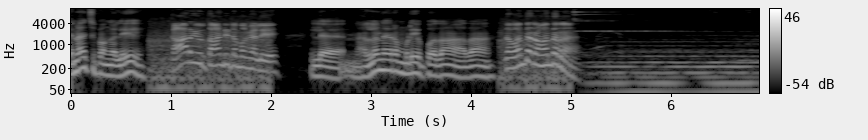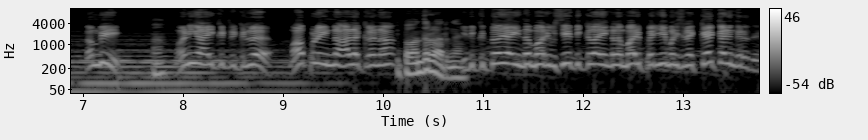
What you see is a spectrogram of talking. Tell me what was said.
என்னாச்சு பங்காளி? காரையூர் தாண்டிட்டேன் பங்காளி. இல்ல நல்ல நேரம் முடிய போதான் அதான். நான் வந்துடுறேன் வந்துடுறேன். தம்பி? மணி ஆயிக்கிட்டு இருக்குல்ல மாப்பிள்ளை இன்னும் ஆளக்கானா? இப்ப வந்துருவாருங்க இதுக்கு தான் இந்த மாதிரி விஷயத்துக்கெல்லாம் எங்களை மாதிரி பெரிய மனுஷனை கேட்கணுங்கிறது?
